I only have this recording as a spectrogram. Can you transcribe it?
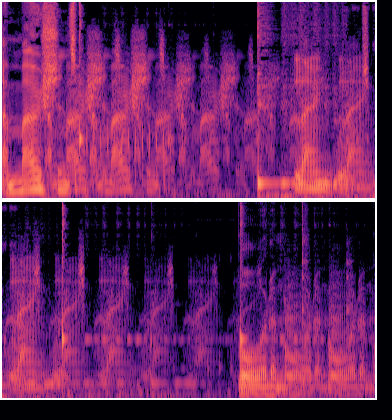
Emotions, emotions, language, language, boredom, boredom, boredom.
